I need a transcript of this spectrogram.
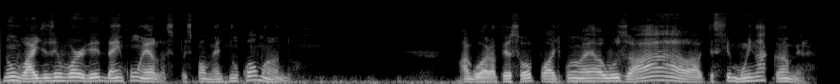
não vai desenvolver bem com elas, principalmente no comando. Agora, a pessoa pode usar testemunho na câmera.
